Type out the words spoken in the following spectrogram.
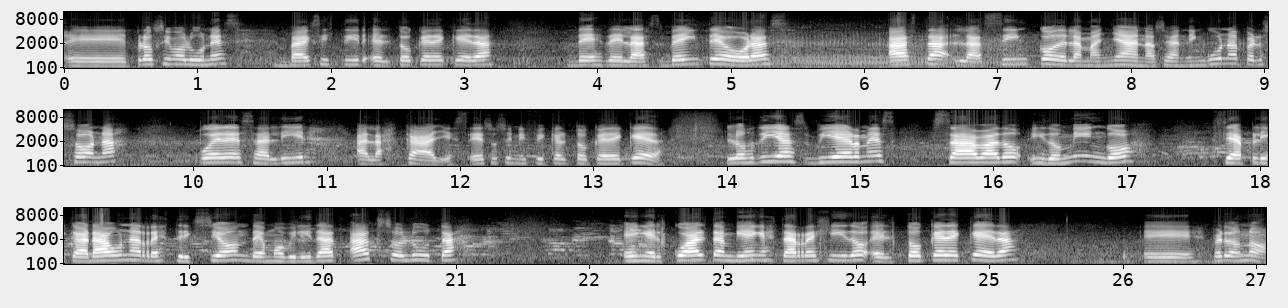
eh, el próximo lunes va a existir el toque de queda desde las 20 horas hasta las 5 de la mañana. O sea, ninguna persona puede salir a las calles. Eso significa el toque de queda. Los días viernes sábado y domingo se aplicará una restricción de movilidad absoluta en el cual también está regido el toque de queda, eh, perdón, no,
